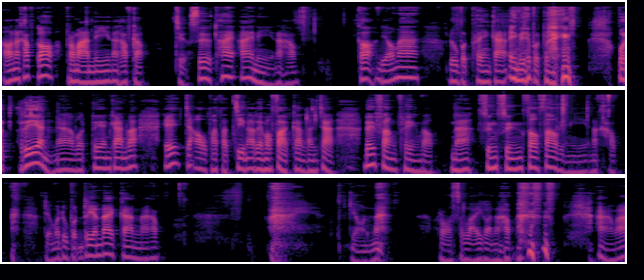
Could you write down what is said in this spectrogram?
เอานะครับก็ประมาณนี้นะครับกับเจือซื่อท่ายอ้นี่นะครับ ก็เดี๋ยวมาดูบทเพลงการเอ้ยไม่ใช่บทเพลง บทเรียนนะบทเรียนกันว่า เอ๊ะ จะเอาภาษาจีนอะไรมาฝากกันหลังจากได้ฟังเพลงแบบนะ ซึ้งๆ เศร้าๆ อย่างนี้นะครับ เดี๋ยวมาดูบทเรียนได้กันนะครับ เดี๋ยวนะ รอสไลด์ก่อนนะครับ อ่าว่า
